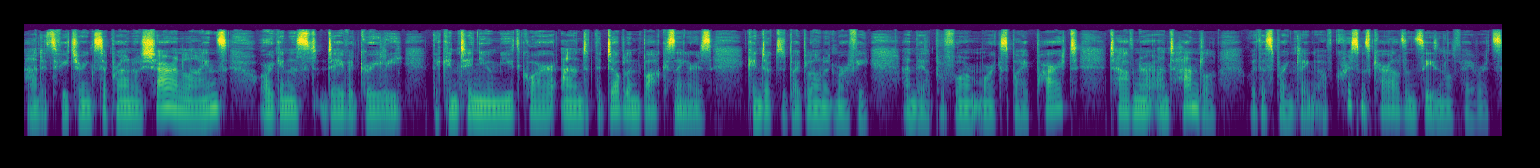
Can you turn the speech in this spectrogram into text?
And it's featuring soprano Sharon Lyons, organist David Greeley, the Continuum Youth Choir, and the Dublin Bach Singers, conducted by Blánaid Murphy. And they'll perform works by Pärt, Tavener, and Handel with a sprinkling of Christmas carols and seasonal favourites.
